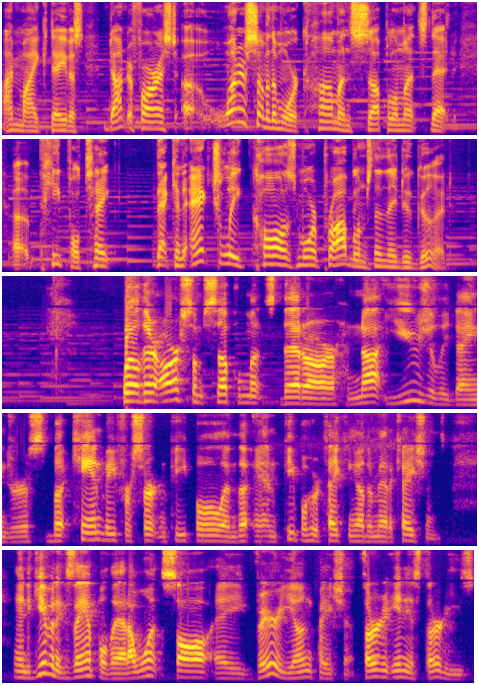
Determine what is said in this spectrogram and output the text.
I'm Mike Davis. Dr. Forrest, uh, what are some of the more common supplements that uh, people take that can actually cause more problems than they do good? Well, there are some supplements that are not usually dangerous, but can be for certain people and the, and people who are taking other medications. And to give an example of that, I once saw a very young patient, 30 in his 30s,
